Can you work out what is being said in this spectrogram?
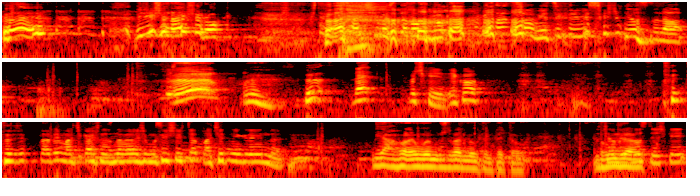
Hele, Víš, že hraješ rok. Už tady skáčíme s tebou rok. Tak to jsou věci, které bys už měl znát. Ne, počkej, jako... To, že tady mačkáš, neznamená, že musíš ještě tlačit někde jinde. Já ho neumím už zvednout, ten pytel. Bohužel. dost těžký.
